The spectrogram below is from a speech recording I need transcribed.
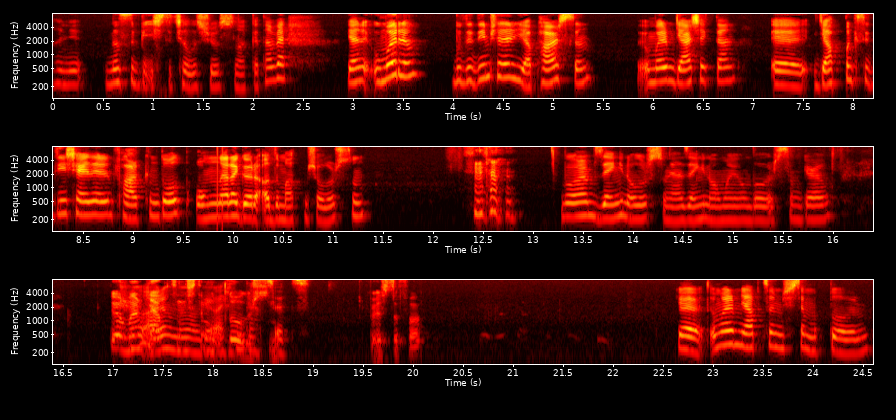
hani nasıl bir işte çalışıyorsun hakikaten ve yani umarım bu dediğim şeyleri yaparsın. Umarım gerçekten e, yapmak istediğin şeylerin farkında olup onlara göre adım atmış olursun. umarım zengin olursun yani zengin olma yolunda olursun girl. Ve umarım yaptığın işte mutlu olursun. First of all. Evet umarım yaptığım işte mutlu olurum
